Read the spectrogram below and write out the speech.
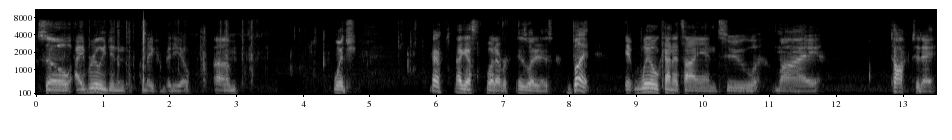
So I really didn't make a video, um, which, yeah, I guess whatever is what it is. But it will kind of tie into my talk today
